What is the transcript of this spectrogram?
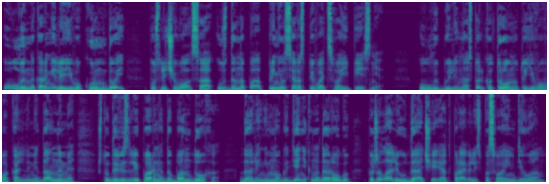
Уллы накормили его курмдой, после чего Са Узданапа принялся распевать свои песни. Уллы были настолько тронуты его вокальными данными, что довезли парня до Бандоха, дали немного денег на дорогу, пожелали удачи и отправились по своим делам.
